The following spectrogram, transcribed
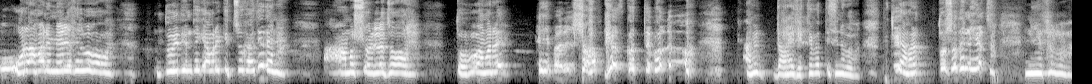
ও- ওরা আমারে মেরে ফেলব বাবা। দুই দিন থেকে আমার কিচ্ছু খাইতে দেয় না। আমার শরীরে জ্বর তবু আমার এবারে সব কাজ করতে বলে বাবা। আমি দাঁড়াই দেখতে পারতেছি না বাবা। তুই আমার তোর সাথে নিয়ে চল নিয়ে চল বাবা।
